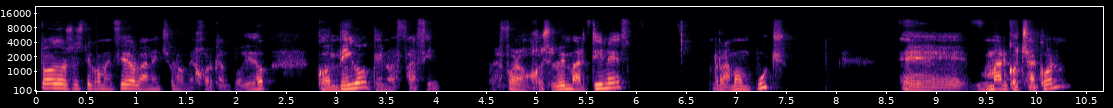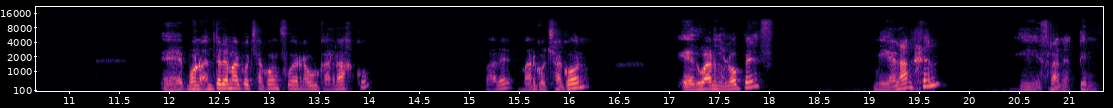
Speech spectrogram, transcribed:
todos estoy convencido lo han hecho lo mejor que han podido conmigo, que no es fácil. Pues fueron José Luis Martínez, Ramón Puch, eh, Marco Chacón. Eh, bueno, antes de Marco Chacón fue Raúl Carrasco. Marco Chacón, Eduardo López, Miguel Ángel y Fran Espín.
